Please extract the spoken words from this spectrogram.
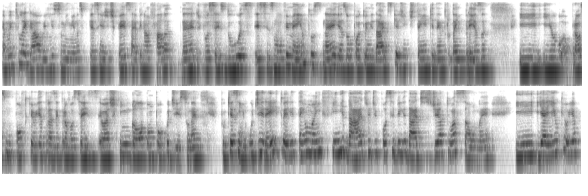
É muito legal isso, meninas, porque assim a gente percebe na fala né, de vocês duas esses movimentos, né, e as oportunidades que a gente tem aqui dentro da empresa e, e o próximo ponto que eu ia trazer para vocês, eu acho que engloba um pouco disso, né? Porque assim, o direito ele tem uma infinidade de possibilidades de atuação, né? E, e aí o que eu ia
